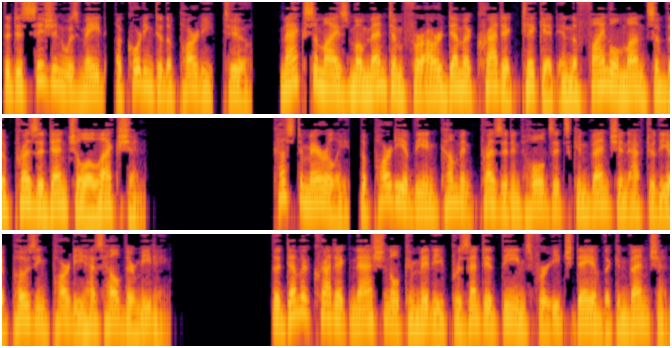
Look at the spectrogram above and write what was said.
The decision was made, according to the party, to maximize momentum for our Democratic ticket in the final months of the presidential election. Customarily, the party of the incumbent president holds its convention after the opposing party has held their meeting. The Democratic National Committee presented themes for each day of the convention.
